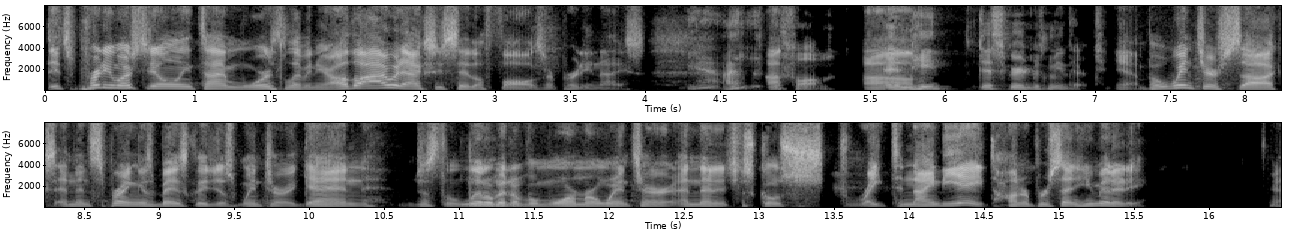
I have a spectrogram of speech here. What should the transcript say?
it's pretty much the only time worth living here. Although I would actually say the falls are pretty nice. yeah, I like Uh, the fall. Um, and he disagreed with me there too. yeah, but winter sucks, and then spring is basically just winter again, just a little bit Mhm. of a warmer winter, and then it just goes straight to 98, 100% humidity. Yeah.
